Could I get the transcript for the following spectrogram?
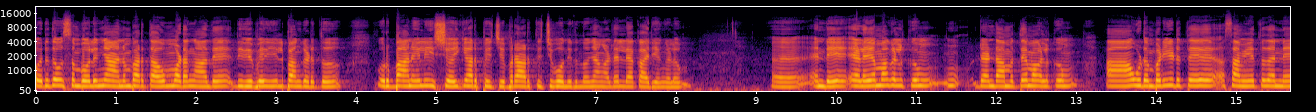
ഒരു ദിവസം പോലും ഞാനും ഭർത്താവും മുടങ്ങാതെ ദിവ്യബലിയിൽ പങ്കെടുത്ത് കുർബാനയിൽ ഈശോയ്ക്ക് അർപ്പിച്ച് പ്രാർത്ഥിച്ചു പോന്നിരുന്നു ഞങ്ങളുടെ എല്ലാ കാര്യങ്ങളും. എന്റെ ഇളയ മകൾക്കും രണ്ടാമത്തെ മകൾക്കും ആ ഉടമ്പടി എടുത്ത സമയത്ത് തന്നെ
